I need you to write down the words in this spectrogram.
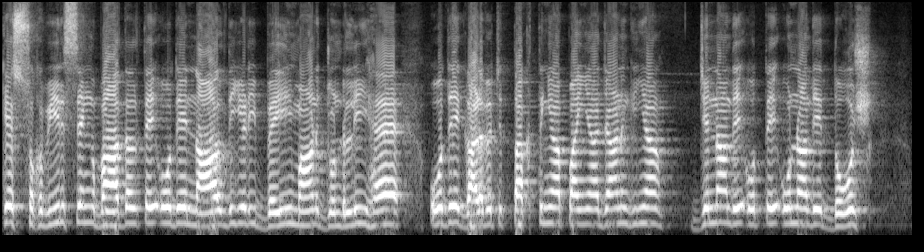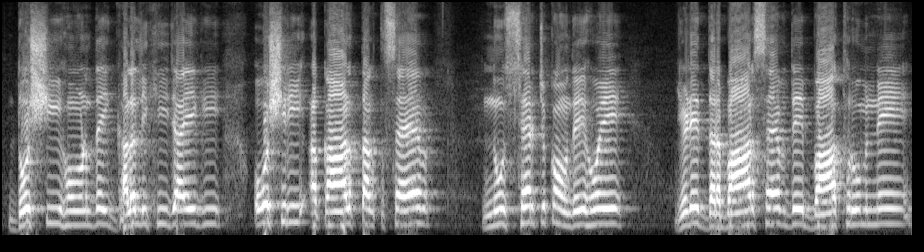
ਕਿ ਸੁਖਬੀਰ ਸਿੰਘ ਬਾਦਲ ਤੇ ਉਹਦੇ ਨਾਲ ਦੀ ਜਿਹੜੀ ਬੇਈਮਾਨ ਜੁੰਡਲੀ ਹੈ, ਉਹਦੇ ਗਲ ਵਿੱਚ ਤਖਤੀਆਂ ਪਾਈਆਂ ਜਾਣਗੀਆਂ। ਜਿਨ੍ਹਾਂ ਦੇ ਉੱਤੇ ਉਹਨਾਂ ਦੇ ਦੋਸ਼, ਦੋਸ਼ੀ ਹੋਣ ਦੀ ਗੱਲ ਲਿਖੀ ਜਾਏਗੀ। ਉਹ ਸ਼੍ਰੀ ਅਕਾਲ ਤਖਤ ਸਾਹਿਬ ਨੂੰ ਸਿਰ ਝੁਕਾਉਂਦੇ ਹੋਏ ਜਿਹੜੇ ਦਰਬਾਰ ਸਾਹਿਬ ਦੇ ਬਾਥਰੂਮ ਨੇ,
